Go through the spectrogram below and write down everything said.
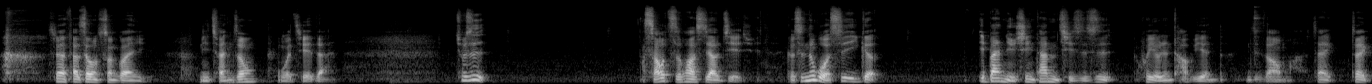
虽然他是用双关语，你传宗我接代，就是少子化是要解决的。可是如果是一个一般女性，她们其实是。会有点讨厌的，你知道吗？在在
